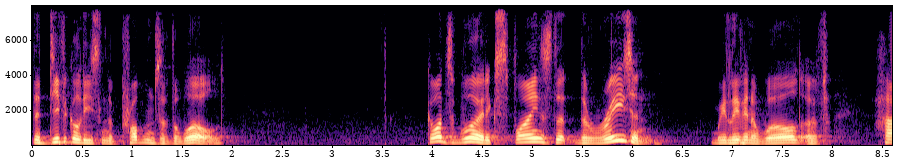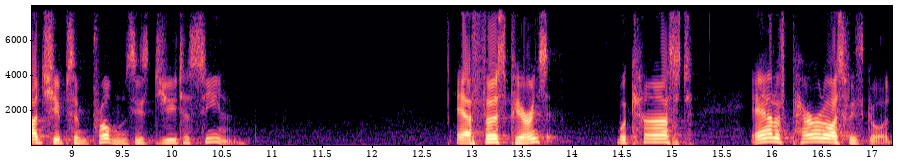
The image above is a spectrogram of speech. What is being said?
the difficulties and the problems of the world, God's word explains that the reason we live in a world of hardships and problems is due to sin. Our first parents were cast out of paradise with God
